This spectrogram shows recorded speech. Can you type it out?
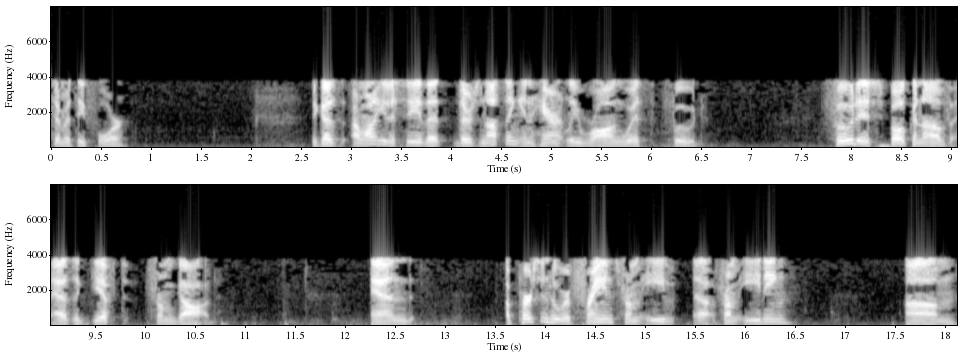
Timothy 4. Because I want you to see that there's nothing inherently wrong with food. Food is spoken of as a gift from God. And a person who refrains from, e- uh, from eating um,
